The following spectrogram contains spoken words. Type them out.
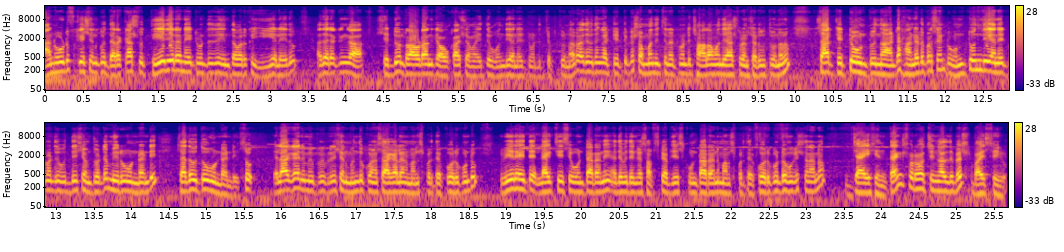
ఆ నోటిఫికేషన్కు దరఖాస్తు తేదీలు అనేటువంటిది ఇంతవరకు ఇయ్యలేదు. అదే రకంగా షెడ్యూల్ రావడానికి అవకాశం అయితే ఉంది అనేటువంటిది చెప్తున్నారు. అదేవిధంగా టెట్కు సంబంధించినటువంటి చాలామంది ఆస్పిరెంట్స్ అడుగుతున్నారు. సార్ టెట్ ఉంటుందా? అంటే హండ్రెడ్ పర్సెంట్ ఉంటుంది అనేటువంటి ఉద్దేశంతో మీరు ఉండండి చదువుతూ ఉండండి. సో ఎలాగైనా మీ ప్రిపరేషన్ ముందు కొనసాగాలని మనస్ఫూర్తిగా కోరుకుంటూ వీలైతే లైక్ చేసి ఉంటారని అదేవిధంగా సబ్స్క్రైబ్ చేసుకుంటారని మనస్ఫూర్తిగా కోరుకుంటూ ముగిస్తున్నాను. జై Hind. Thanks for watching. All the best. Bye. See. You.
